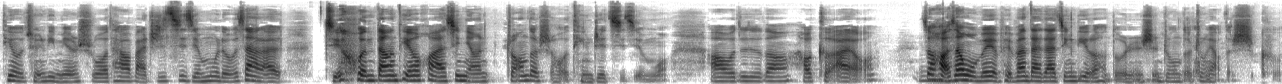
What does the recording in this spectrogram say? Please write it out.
听友群里面说，他要把这期节目留下来，结婚当天化新娘妆的时候听这期节目，啊，我就觉得好可爱哦，就好像我们也陪伴大家经历了很多人生中的重要的时刻。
